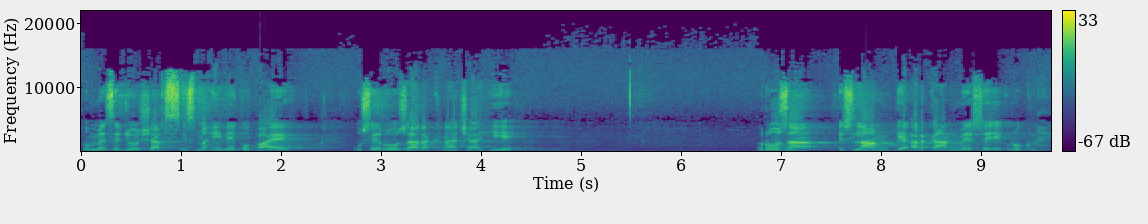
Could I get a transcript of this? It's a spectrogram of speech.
تم میں سے جو شخص اس مہینے کو پائے، اسے روزہ رکھنا چاہیے۔ روزہ اسلام کے ارکان میں سے ایک رکن ہے۔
